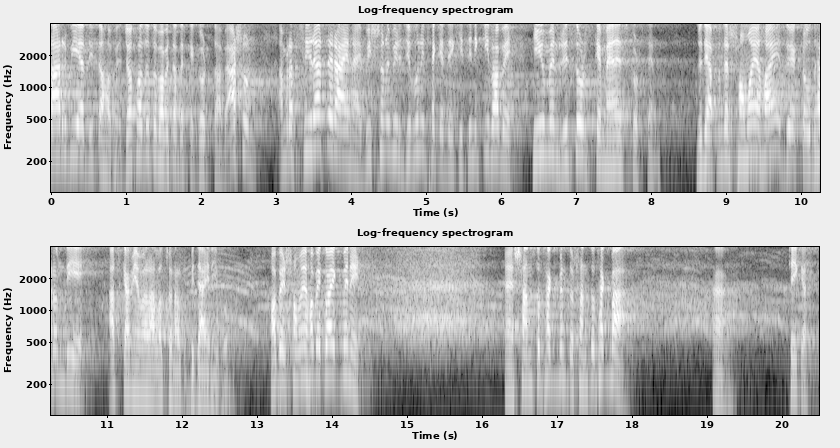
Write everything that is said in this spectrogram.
তার বিয়া দিতে হবে, যথাযথভাবে তাদেরকে গড়তে হবে। আসুন আমরা সিরাতের আয়নায় বিশ্বনবীর জীবনী থেকে দেখি তিনি কীভাবে হিউম্যান রিসোর্সকে ম্যানেজ করতেন। যদি আপনাদের সময় হয়, দু একটা উদাহরণ দিয়ে আজকে আমি আমার আলোচনার বিদায় নিব। হবে, সময় হবে কয়েক মিনিট। হ্যাঁ শান্ত থাকবেন তো? শান্ত থাকবা? হ্যাঁ ঠিক আছে।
